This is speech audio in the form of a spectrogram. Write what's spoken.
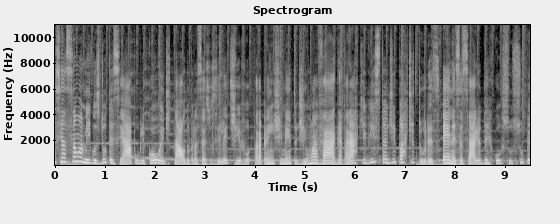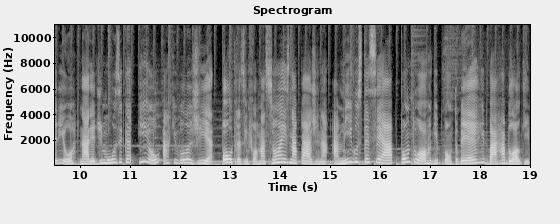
Associação Amigos do TCA publicou o edital do processo seletivo para preenchimento de uma vaga para arquivista de partituras. É necessário ter curso superior na área de música e ou arquivologia. Outras informações na página amigostca.org.br/blog.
